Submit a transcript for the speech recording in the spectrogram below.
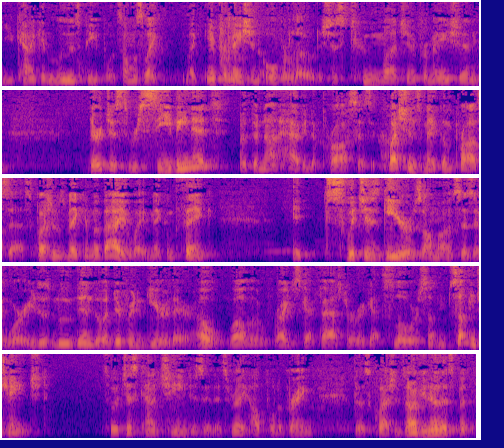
you kind of can lose people. It's almost like, like information overload. It's just too much information. They're just receiving it, but they're not having to process it. Questions make them process. Questions make them evaluate, make them think it switches gears almost, as it were. You just moved into a different gear there. Oh, well, the ride just got faster or it got slower. Something something changed. So it just kind of changes it. It's really helpful to bring those questions. I don't know if you know this, but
